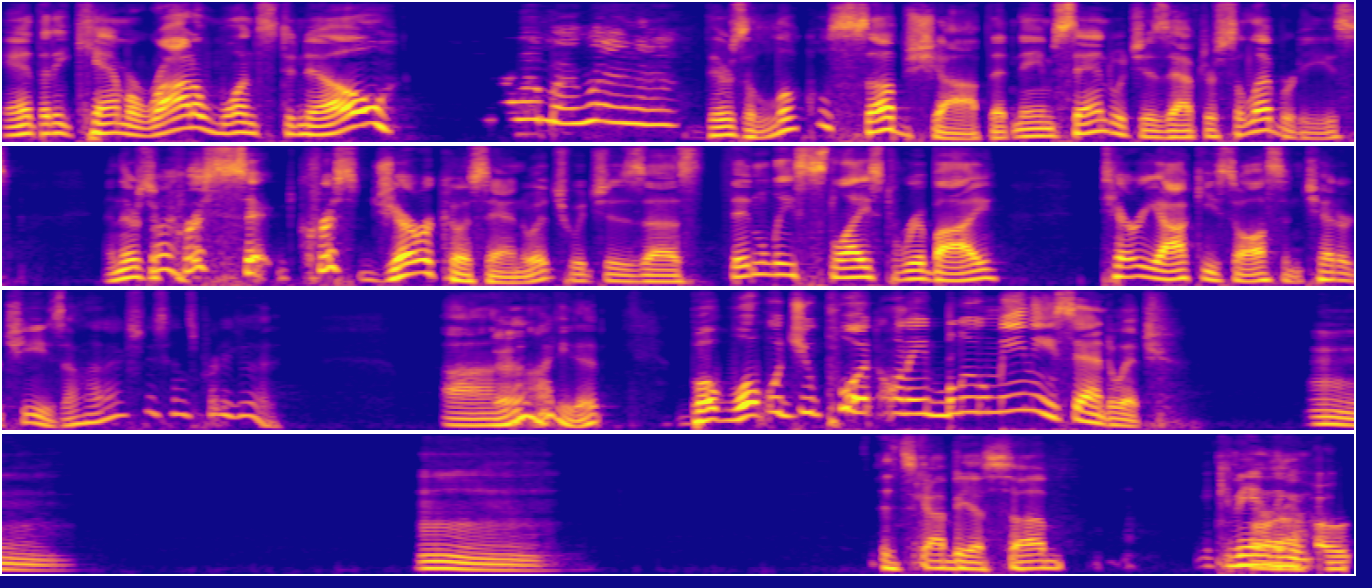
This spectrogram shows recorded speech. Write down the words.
Anthony Camerata wants to know there's a local sub shop that names sandwiches after celebrities. And there's a Chris Chris Jericho sandwich, which is a thinly sliced ribeye, teriyaki sauce, and cheddar cheese. Oh, that actually sounds pretty good. Uh, Yeah. I'd eat it. But what would you put on a blue meanie sandwich? Hmm. Hmm. It's got to be a sub It could be anything. host,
